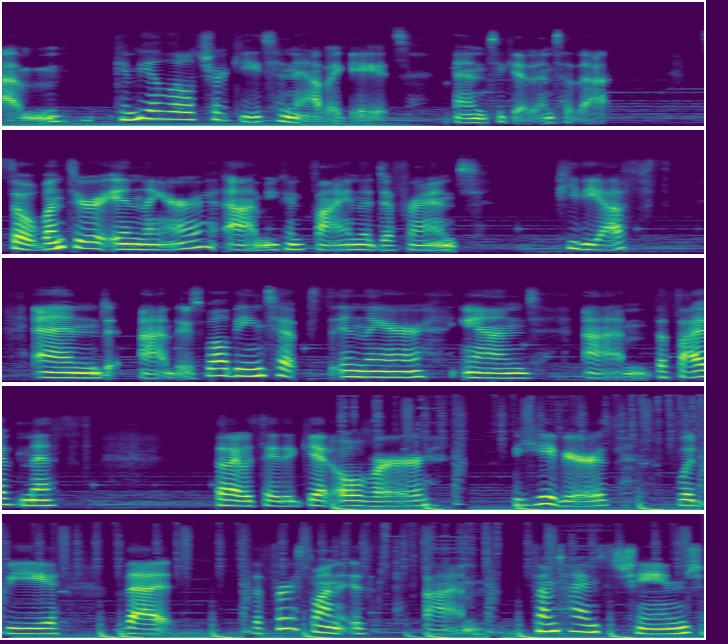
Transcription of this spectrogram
um, can be a little tricky to navigate and to get into that. So once you're in there, um, you can find the different PDFs, and uh, there's well-being tips in there, and um, the five myths that I would say to get over behaviors would be that the first one is um, sometimes change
